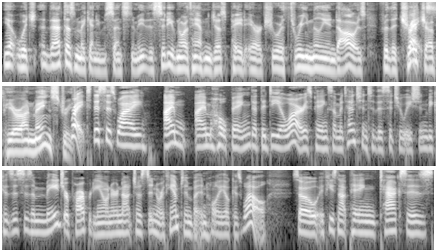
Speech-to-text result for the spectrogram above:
Yeah, which uh, that doesn't make any sense to me. The city of Northampton just paid Eric Suher $3 million for the church Right. up here on Main Street. Right. This is why I'm I'm hoping that the DOR is paying some attention to this situation because this is a major property owner, not just in Northampton but in Holyoke as well. So if he's not paying taxes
